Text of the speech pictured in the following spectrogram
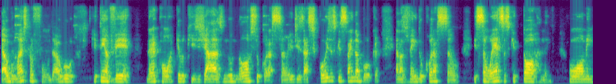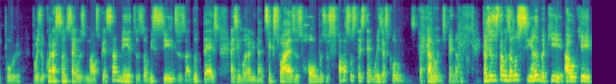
É algo mais profundo, é algo que tem a ver né, com aquilo que jaz no nosso coração. Ele diz: as coisas que saem da boca, elas vêm do coração, e são essas que tornem um homem puro. Pois do coração saem os maus pensamentos, os homicídios, os adultérios, as imoralidades sexuais, os roubos, os falsos testemunhos e as calúnias. calúnias perdão. Então Jesus está nos anunciando aqui algo que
